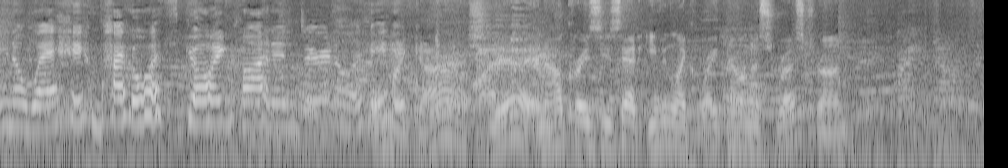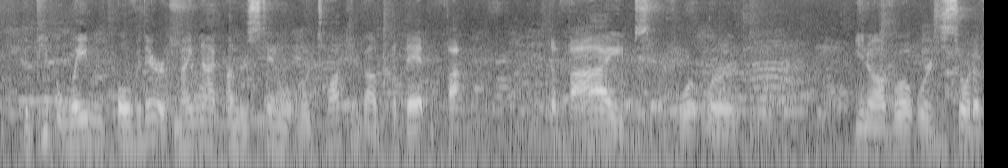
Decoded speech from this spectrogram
in a way by what's going on internally. Oh my gosh, yeah. And how crazy is that? Even like right now in this restaurant, the people way over there might not understand what we're talking about, but that the vibes of what we're, you know, of what we're sort of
